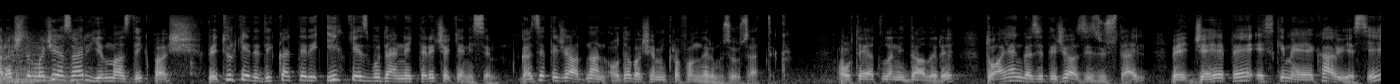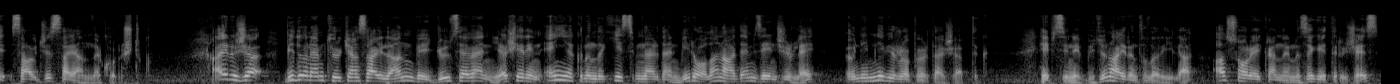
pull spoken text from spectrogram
Araştırmacı yazar Yılmaz Dikbaş ve Türkiye'de dikkatleri ilk kez bu derneklere çeken isim gazeteci Adnan Odabaş'a mikrofonlarımızı uzattık. Ortaya atılan iddiaları doğayan gazeteci Aziz Üstel ve CHP eski MYK üyesi Savcı Sayan'la konuştuk. Ayrıca bir dönem Türkan Saylan ve Gülseven Yaşer'in en yakınındaki isimlerden biri olan Adem Zencir'le önemli bir röportaj yaptık. Hepsini bütün ayrıntılarıyla az sonra ekranlarınıza getireceğiz.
